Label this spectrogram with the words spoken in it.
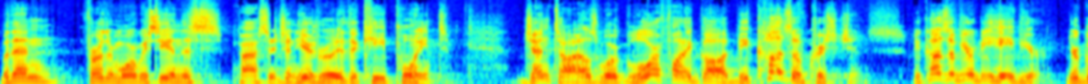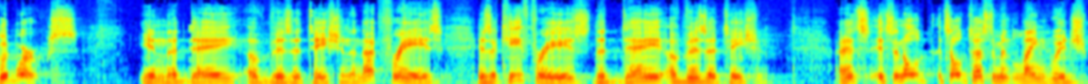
But then, furthermore, we see in this passage, and here's really the key point Gentiles will glorify God because of Christians, because of your behavior, your good works in the day of visitation. And that phrase is a key phrase, the day of visitation. And it's, it's an old, it's Old Testament language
